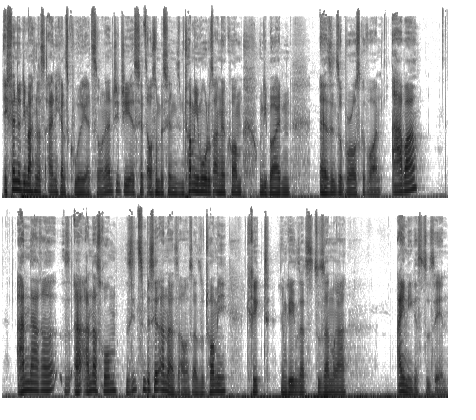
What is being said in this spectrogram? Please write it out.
ich finde, die machen das eigentlich ganz cool jetzt so, ne? Gigi ist jetzt auch so ein bisschen in diesem Tommy-Modus angekommen und die beiden äh, sind so Bros geworden. Aber andere, äh, andersrum sieht es ein bisschen anders aus. Also Tommy kriegt im Gegensatz zu Sandra einiges zu sehen.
